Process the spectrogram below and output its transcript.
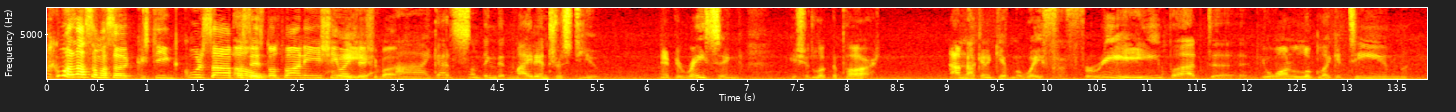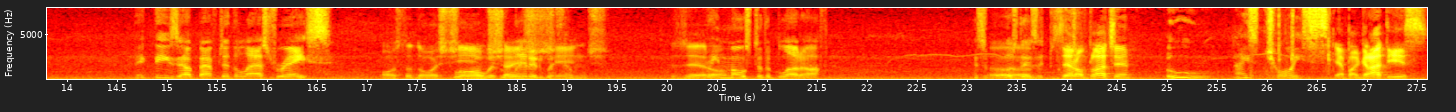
Acum lasă-mă să câștig cursa, păstrez oh, toți banii și hey, mai și bani. I got something that might interest you. And if you're racing, you should look the part. I'm not gonna give them away for free, but uh, if you want to look like a team, pick these up after the last race. 125, Floor was littered with them. Zero. Clean most of the blood off. I suppose uh, there's a... Zero îmi place. Ooh, nice choice. E pe gratis.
